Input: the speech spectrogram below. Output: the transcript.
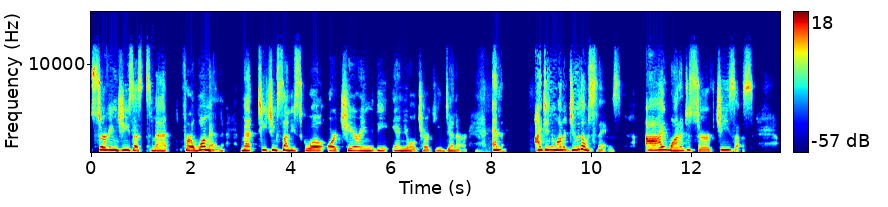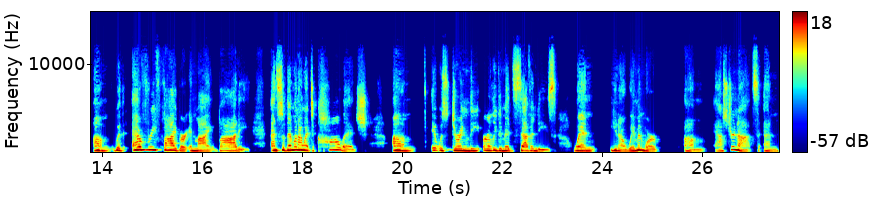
serving Jesus meant for a woman meant teaching Sunday school or chairing the annual turkey dinner. And I didn't want to do those things. I wanted to serve Jesus um, with every fiber in my body. And so then when I went to college, um, it was during the early to mid 70s when, you know, women were um, astronauts and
